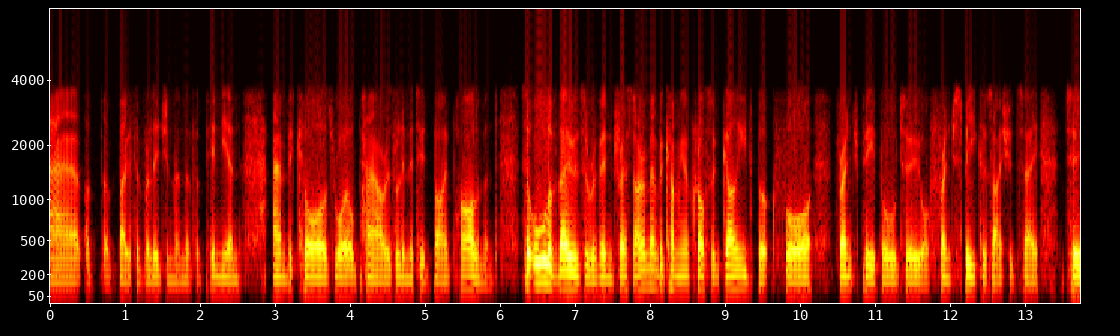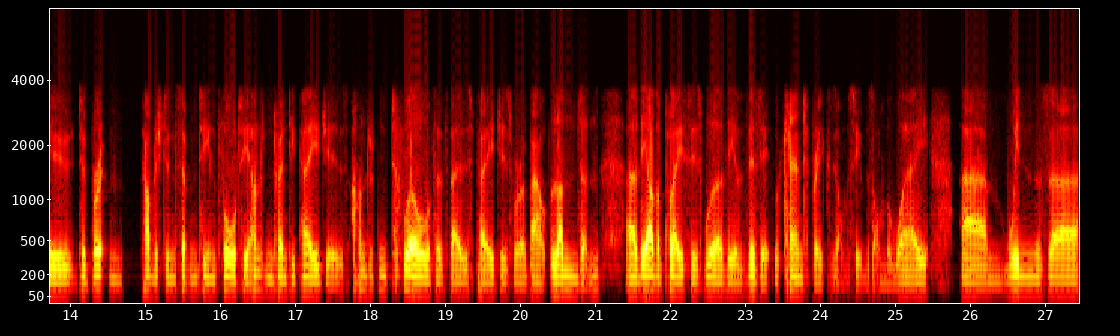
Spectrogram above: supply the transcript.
uh, of, of both of religion and of opinion, and because royal power is limited by Parliament. So all of those are of interest. I remember coming across a guidebook for French people to, or French speakers, I should say, to to Britain published in 1740, 120 pages. 112 of those pages were about London. Uh, the other places worthy of visit were Canterbury, because obviously it was on the way, um, Windsor,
